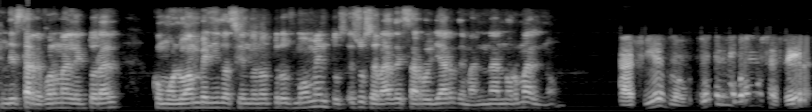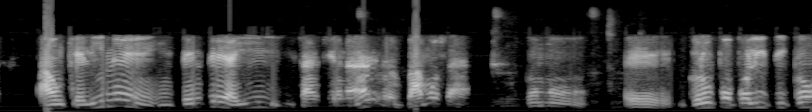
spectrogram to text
de esta reforma electoral, como lo han venido haciendo en otros momentos. Eso se va a desarrollar de manera normal, ¿no? Así es, lo, nosotros lo vamos a hacer, aunque el INE intente ahí sancionar, vamos a, como eh, grupo político,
